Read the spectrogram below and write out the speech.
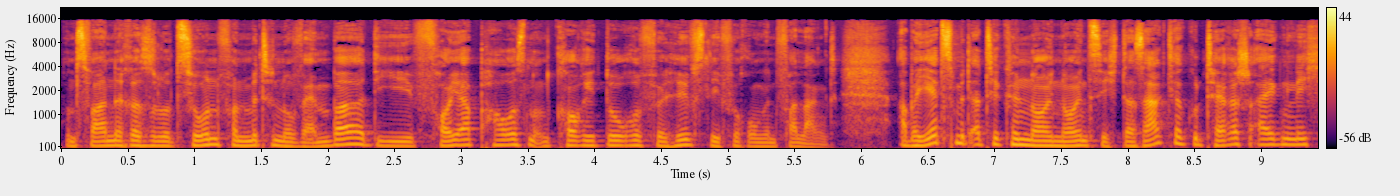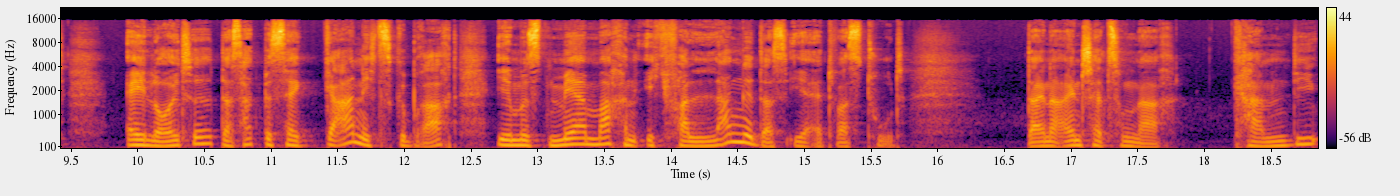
Und zwar eine Resolution von Mitte November, die Feuerpausen und Korridore für Hilfslieferungen verlangt. Aber jetzt mit Artikel 99, da sagt ja Guterres eigentlich, ey Leute, das hat bisher gar nichts gebracht, ihr müsst mehr machen, ich verlange, dass ihr etwas tut. Deiner Einschätzung nach, kann die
